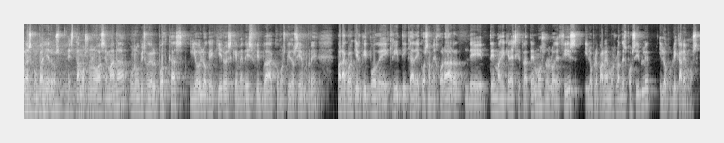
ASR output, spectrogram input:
Buenas compañeros, estamos una nueva semana, un nuevo episodio del podcast y hoy lo que quiero es que me deis feedback, como os pido siempre, para cualquier tipo de crítica, de cosa mejorar, de tema que queráis que tratemos, nos lo decís y lo prepararemos lo antes posible y lo publicaremos.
